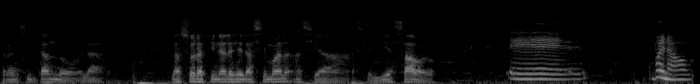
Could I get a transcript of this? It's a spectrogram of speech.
transitando las, las horas finales de la semana hacia, hacia el día sábado. Eh, bueno,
